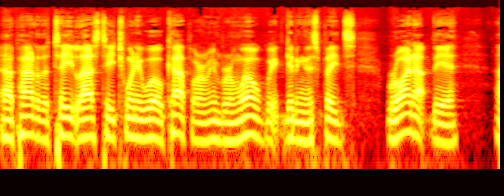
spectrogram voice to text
Uh, part of the T, last T20 World Cup, I remember him well, getting the speeds right up there. Uh,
